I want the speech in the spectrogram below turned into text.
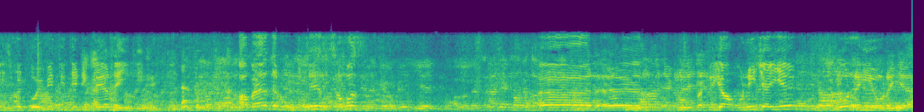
इसमें कोई भी तिथि डिक्लेयर नहीं की गई। अवैध रूप से समस्त प्रक्रिया होनी चाहिए, वो नहीं हो रही है।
